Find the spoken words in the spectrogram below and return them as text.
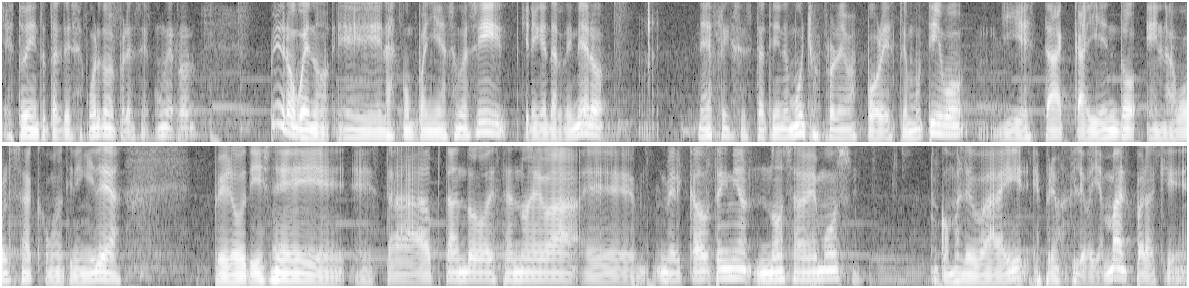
Estoy en total desacuerdo, me parece un error. Pero bueno, eh, las compañías son así, quieren ganar dinero. Netflix está teniendo muchos problemas por este motivo y está cayendo en la bolsa como no tienen idea. Pero Disney eh, está adoptando esta nueva eh, mercadotecnia. No sabemos cómo le va a ir. Esperemos que le vaya mal para que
